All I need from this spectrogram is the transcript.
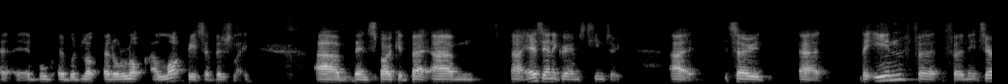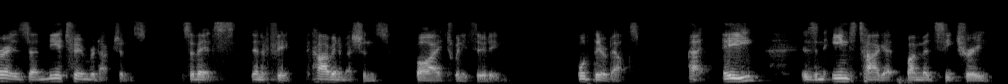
It, it, will, it, would look it'll look a lot better visually um, than spoken, but um, uh, as anagrams tend to. Uh, so uh, the N for for net zero is uh, near term reductions. So that's in effect carbon emissions by 2030 or thereabouts. Uh, e is an end target by mid-century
